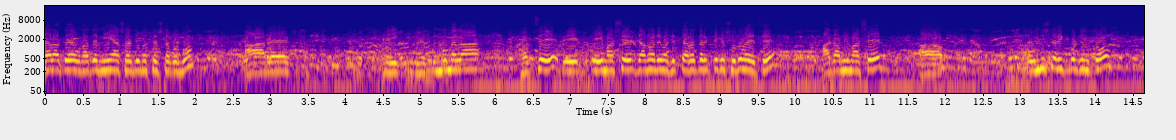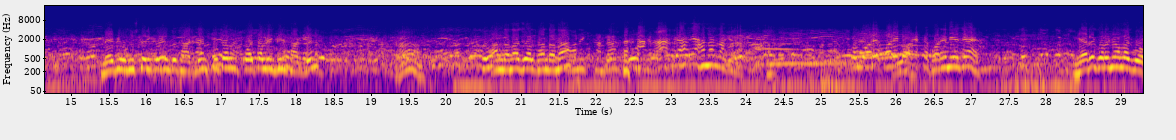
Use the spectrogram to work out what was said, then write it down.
মেলাতে ওনাদের নিয়ে আসার জন্য চেষ্টা করব। আর এই কুম্ভ মেলা হচ্ছে এই মাসের জানুয়ারি মাসের তেরো তারিখ থেকে শুরু হয়েছে, আগামী মাসের উনিশ তারিখ পর্যন্ত মেবি উনিশ তারিখ পর্যন্ত থাকবেন। টোটাল পঁয়তাল্লিশ দিন থাকবেন। হ্যাঁ। ঠান্ডা না জল ঠান্ডা না? অনেক ঠান্ডা। লাগে ঘরে নিয়ে যায়। হেয়ারে ঘরে নেওয়া লাগবো।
